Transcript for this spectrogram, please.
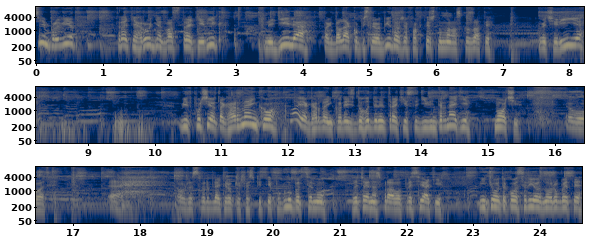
Всім привіт! 3 грудня, 23 рік, неділя, так далеко після обіду, вже фактично можна сказати, вечеріє. Відпочив так гарненько, ну як гарненько, десь до години 3 сидів в інтернеті ночі. От. А вже сверблять руки щось піти поглубитися, ну, звичайна справа при святі. Нічого такого серйозного робити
